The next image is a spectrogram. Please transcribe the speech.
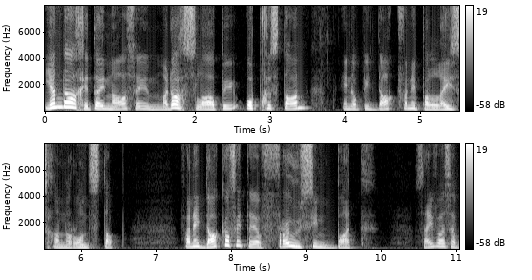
Eendag het hy na sy middagslaapie opgestaan en op die dak van die paleis gaan rondstap. Van die dak af het hy 'n vrou sien bad. Sy was 'n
